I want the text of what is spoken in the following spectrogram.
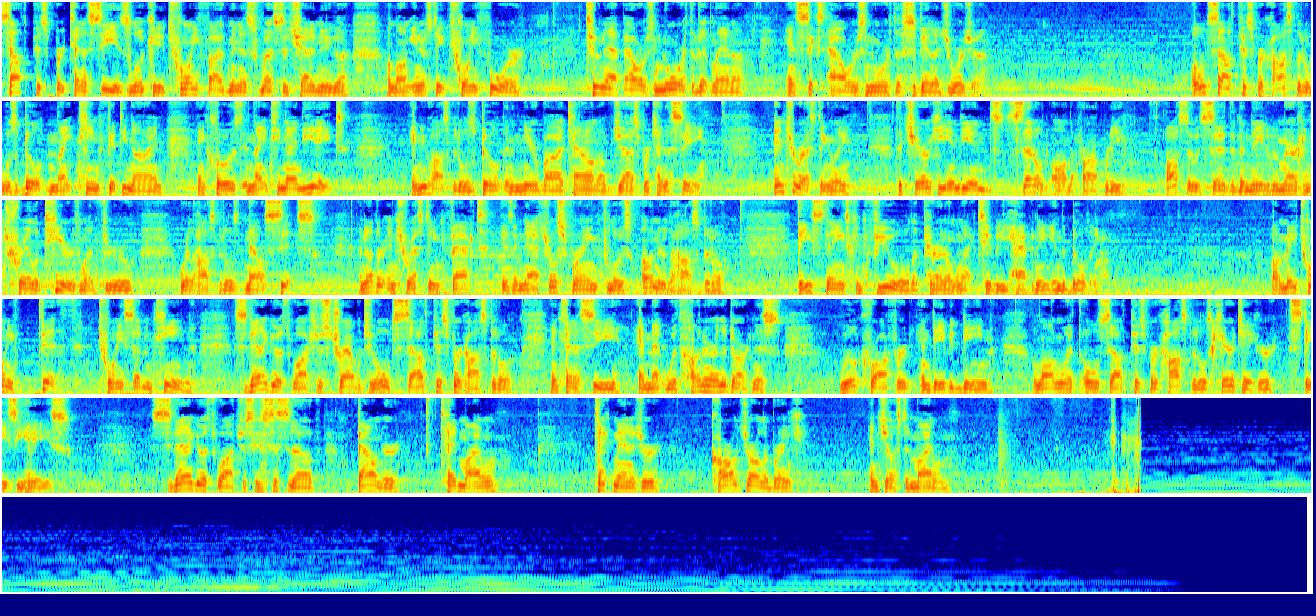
South Pittsburg, Tennessee is located 25 minutes west of Chattanooga along Interstate 24, two and a half hours north of Atlanta, and six hours north of Savannah, Georgia. Old South Pittsburg Hospital was built in 1959 and closed in 1998. A new hospital was built in the nearby town of Jasper, Tennessee. Interestingly, the Cherokee Indians settled on the property. Also, it's said that the Native American Trail of Tears went through where the hospital now sits. Another interesting fact is a natural spring flows under the hospital. These things can fuel the paranormal activity happening in the building. On May 25th, 2017, Savannah Ghost Watchers traveled to Old South Pittsburg Hospital in Tennessee and met with Hunter in the Darkness, Will Crawford, and David Dean, along with Old South Pittsburg Hospital's caretaker, Stacy Hayes. Savannah Ghost Watchers consisted of founder Ted Milam, tech manager Carl Jarlebrink, and Justin Milam.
